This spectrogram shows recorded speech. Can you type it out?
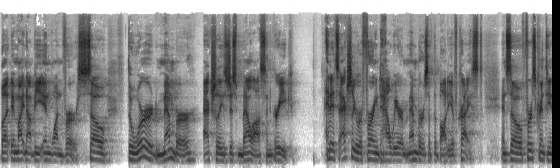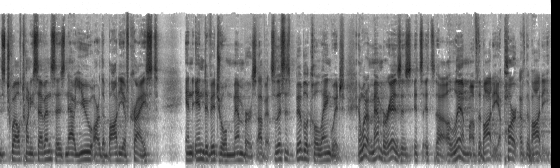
but it might not be in one verse. So the word member actually is just melos in Greek. And it's actually referring to how we are members of the body of Christ. And so 1 Corinthians 12, 27 says, Now you are the body of Christ and individual members of it. So this is biblical language. And what a member is, is it's, it's a limb of the body, a part of the body.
